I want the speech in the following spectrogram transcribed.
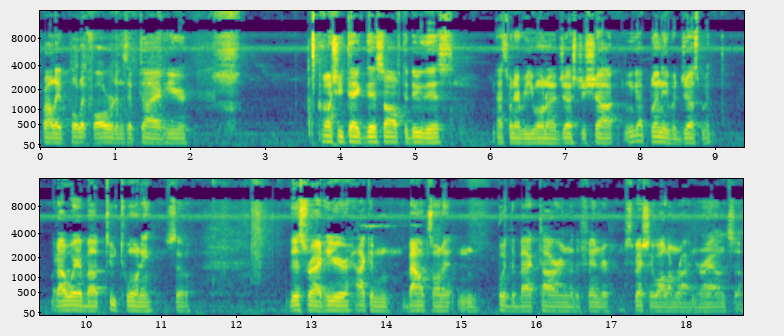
probably pull it forward and zip tie it here. Once you take this off to do this, that's whenever you want to adjust your shock. You got plenty of adjustment, but I weigh about 220. So this right here, I can bounce on it and put the back tire into the fender, especially while I'm riding around. So,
